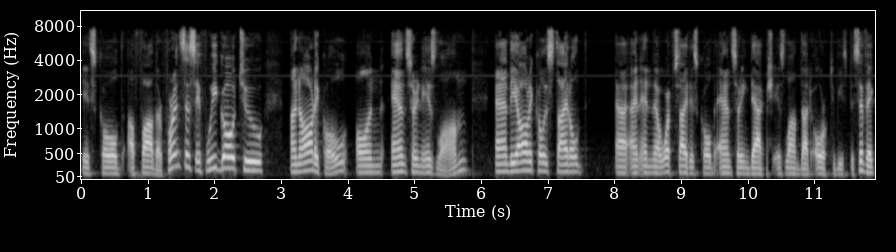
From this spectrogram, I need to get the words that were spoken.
is called a father. For instance, if we go to an article on answering Islam, and the article is titled, uh, and, and the website is called answering-islam.org to be specific.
